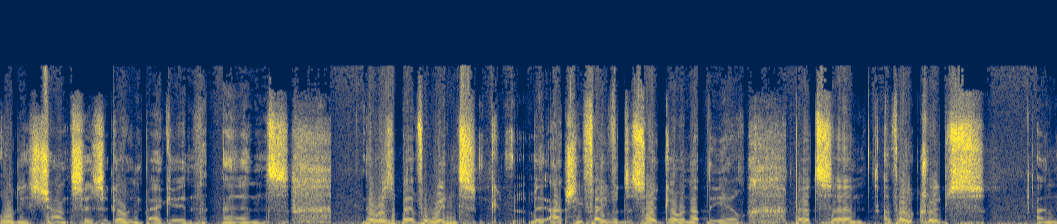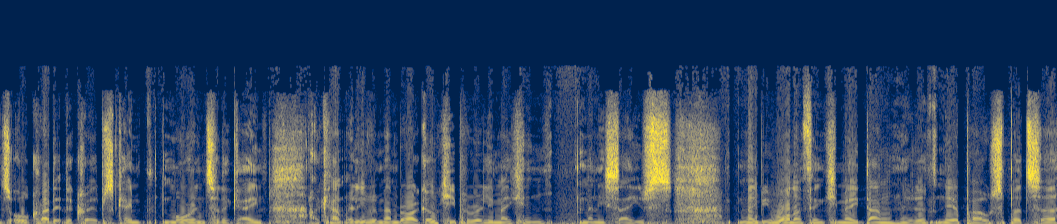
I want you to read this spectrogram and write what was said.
all these chances are going in, and there was a bit of a wind that actually favoured the side going up the hill. But um, although Cribbs and all credit to Cribbs came more into the game. I can't really remember our goalkeeper really making many saves. Maybe one I think he made down near the near post, but uh,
